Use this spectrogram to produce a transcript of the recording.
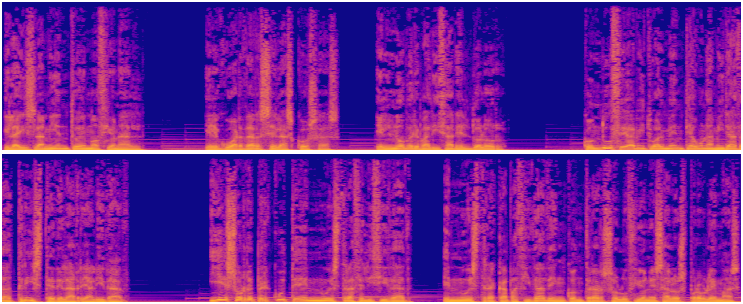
El aislamiento emocional, el guardarse las cosas, el no verbalizar el dolor, conduce habitualmente a una mirada triste de la realidad. Y eso repercute en nuestra felicidad, en nuestra capacidad de encontrar soluciones a los problemas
